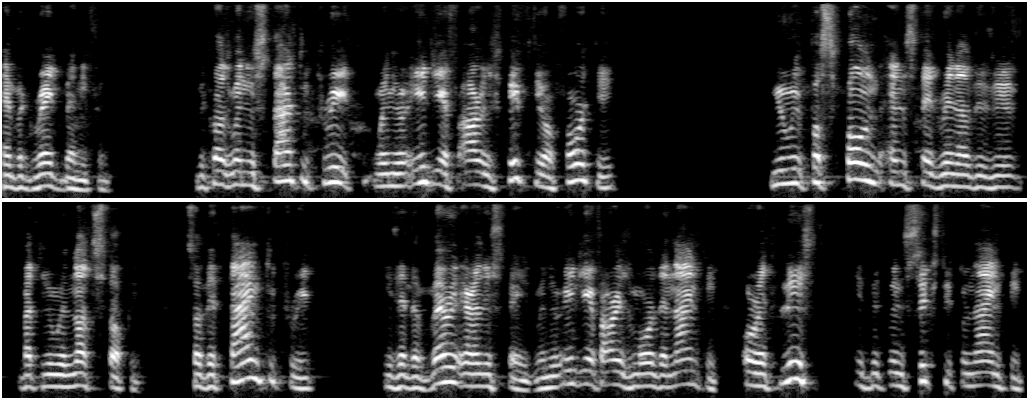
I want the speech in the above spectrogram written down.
have a great benefit. Because when you start to treat, when your EGFR is 50 or 40, you will postpone end-stage renal disease, but you will not stop it. So the time to treat is at a very early stage, when your EGFR is more than 90, or at least is between 60 to 90,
